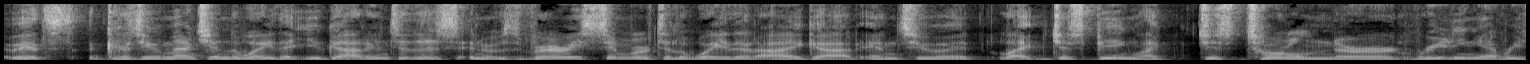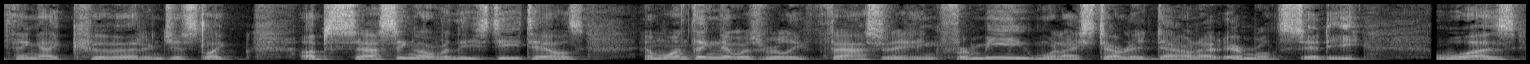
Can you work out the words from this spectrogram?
It's because you mentioned the way that you got into this, and it was very similar to the way that I got into it. Like just being like just total nerd, reading everything I could and just like obsessing over these details. And one thing that was really fascinating for me when I started down at Emerald City was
